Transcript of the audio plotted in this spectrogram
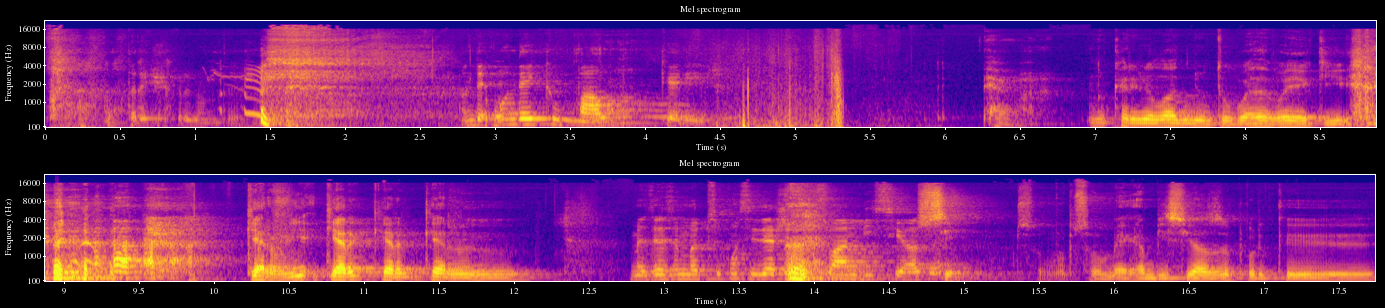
Três perguntas. Onde, onde é que o Paulo quer ir? É, não quero ir a lado nenhum, estou bem, bem aqui. quero, vir, quero, quero, quero. Mas és uma pessoa, consideras uma pessoa ambiciosa? Sim, sou uma pessoa mega ambiciosa porque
